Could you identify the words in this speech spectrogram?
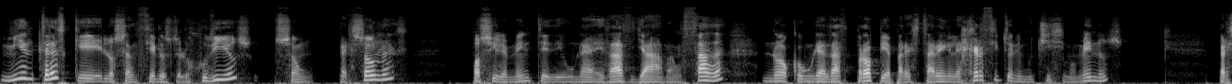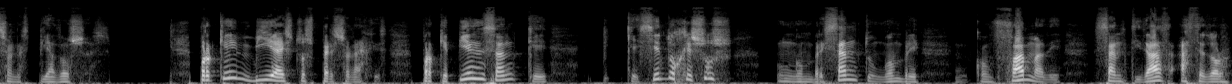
Mientras que los ancianos de los judíos son personas posiblemente de una edad ya avanzada, no con una edad propia para estar en el ejército, ni muchísimo menos, personas piadosas. ¿Por qué envía a estos personajes? Porque piensan que, que siendo Jesús un hombre santo, un hombre con fama de santidad, hacedor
